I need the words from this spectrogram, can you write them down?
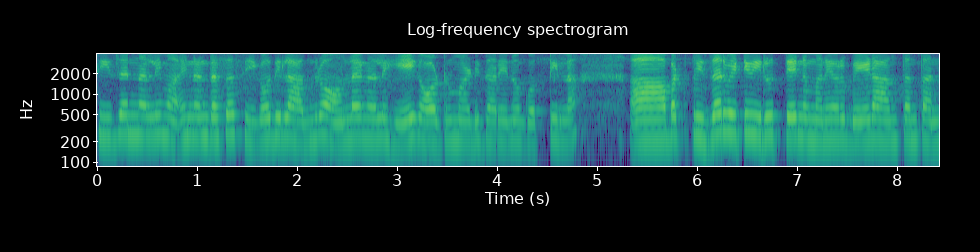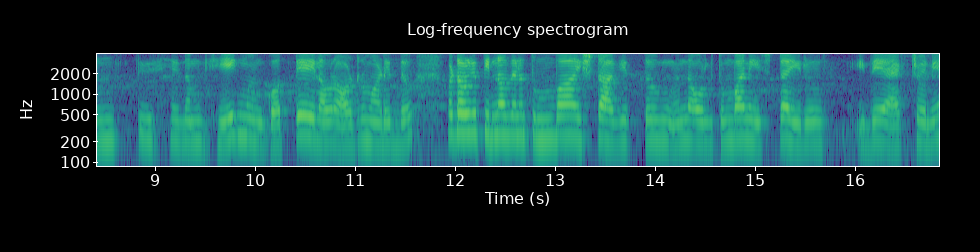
ಸೀಸನ್ನಲ್ಲಿ ಮಾವಿನ ಹಣ್ಣು ರಸ ಸಿಗೋದಿಲ್ಲ ಅಂದರೂ ಆನ್ಲೈನಲ್ಲಿ ಹೇಗೆ ಆರ್ಡ್ರ್ ಮಾಡಿದ್ದಾರೇನೋ ಗೊತ್ತಿಲ್ಲ. ಬಟ್ ಪ್ರಿಸರ್ವೇಟಿವ್ ಇರುತ್ತೆ, ನಮ್ಮ ಮನೆಯವರು ಬೇಡ ಅಂತಂತ ಅಂತಿ, ನಮ್ಗೆ ಹೇಗೆ ಗೊತ್ತೇ ಇಲ್ಲ ಅವ್ರು ಆರ್ಡ್ರ್ ಮಾಡಿದ್ದು. ಬಟ್ ಅವ್ರಿಗೆ ತಿನ್ನೋದೇನೋ ತುಂಬ ಇಷ್ಟ ಆಗಿತ್ತು. ಅಂದರೆ ಅವ್ರಿಗೆ ತುಂಬಾ ಇಷ್ಟ ಇರು ಇದೆ ಆ್ಯಕ್ಚುಲಿ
